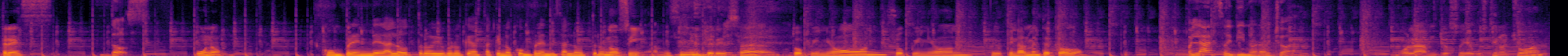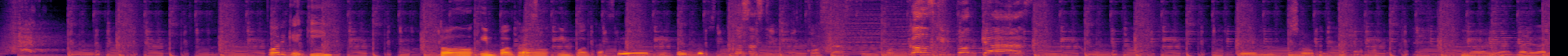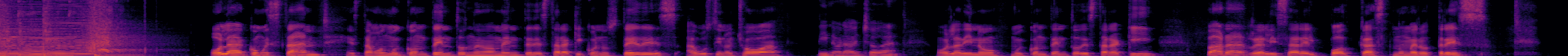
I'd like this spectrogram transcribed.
3, Dos. 1. Comprender al otro, yo creo que hasta que no comprendes al otro. No, sí, a mí sí me interesa tu opinión, su opinión, digo, finalmente todo. Hola, soy Dinora Ochoa. Hola, yo soy Agustín Ochoa. Porque aquí Todo in podcast. Todo in podcast. Cosas que Cosas que Cosas que Podcast. No, ya, dale, dale. Hola, ¿cómo están? Estamos muy contentos nuevamente de estar aquí con ustedes. Agustín Ochoa. Dinora Ochoa. Hola Dino, muy contento de estar aquí para realizar el podcast número 3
